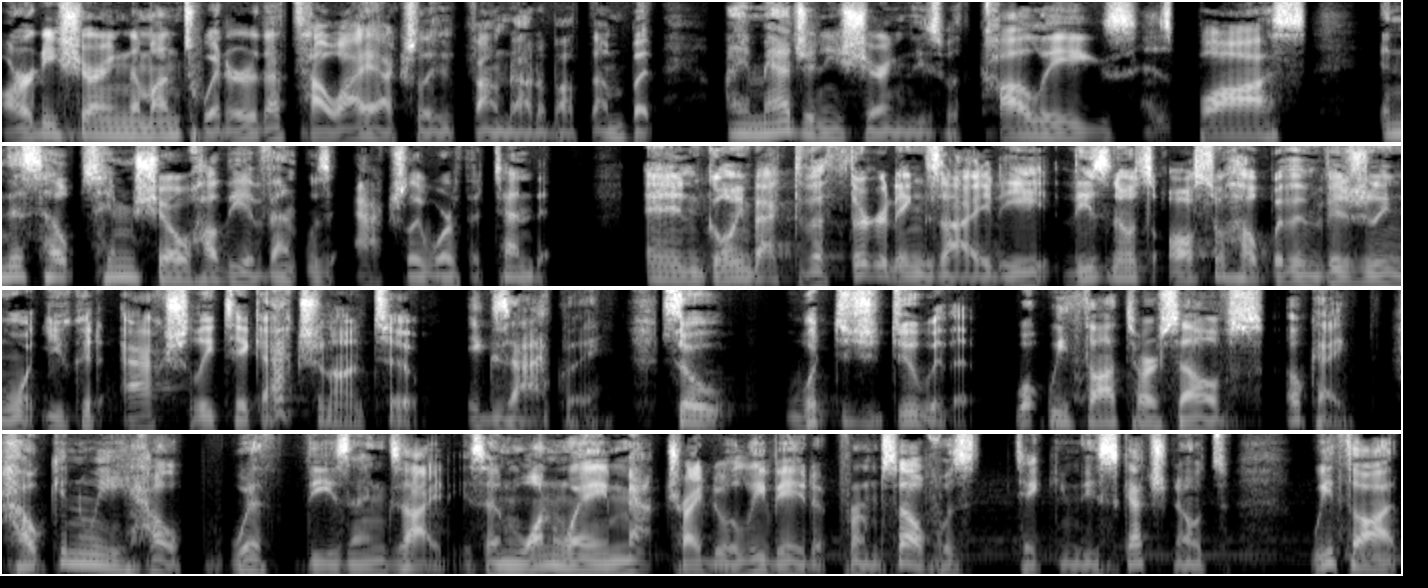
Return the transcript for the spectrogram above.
already sharing them on Twitter. That's how I actually found out about them. But I imagine he's sharing these with colleagues, his boss, and this helps him show how the event was actually worth attending. And going back to the third anxiety, these notes also help with envisioning what you could actually take action on too. Exactly. So, what did you do with it? What we thought to ourselves, okay, how can we help with these anxieties? And one way Matt tried to alleviate it for himself was taking these sketch notes. We thought,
